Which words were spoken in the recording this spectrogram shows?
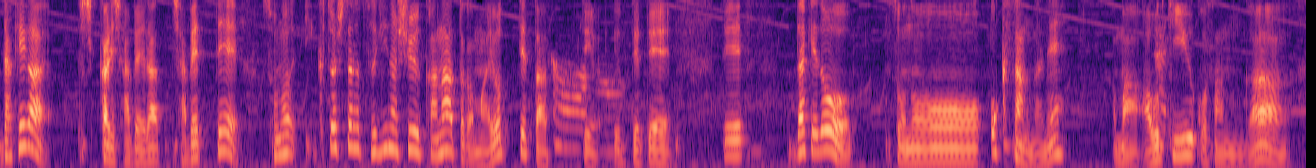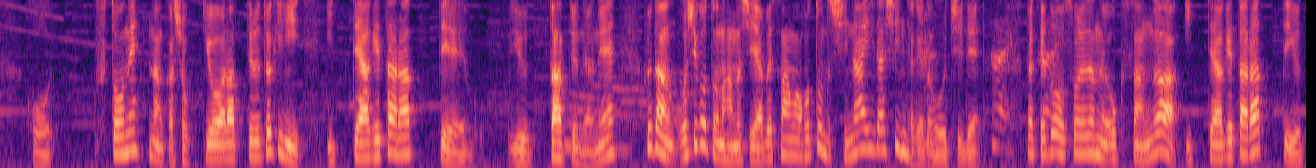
だけがしっかり喋ら、喋って、その行くとしたら次の週かなとか迷ってたって言ってて、で、だけど、その、奥さんがね、まあ、青木優子さんが、こう、ふとね、なんか食器を洗ってる時に行ってあげたらって言ったっていうんだよね。普段お仕事の話、矢部さんはほとんどしないらしいんだけど、お家で。はいだけど、はいそれなのに奥さんが行ってあげたらって言っ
